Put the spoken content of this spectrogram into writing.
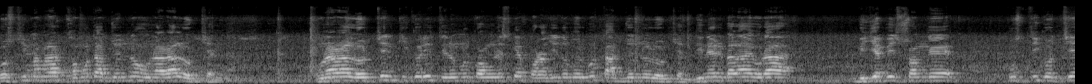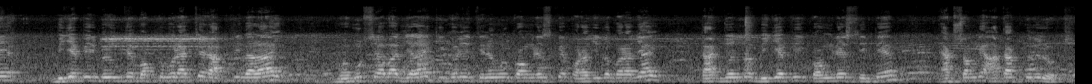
পশ্চিমবাংলার ক্ষমতার জন্য ওনারা লড়ছেন না। ওনারা লড়ছেন কি করে তৃণমূল কংগ্রেসকে পরাজিত করব, তার জন্য লড়ছেন। দিনের বেলায় ওরা বিজেপির সঙ্গে কুস্তি করছে, বিজেপির বিরুদ্ধে বক্তব্য রাখছে। রাত্রিবেলায় মুর্শিদাবাদ জেলায় কী করে তৃণমূল কংগ্রেসকে পরাজিত করা যায়, তার জন্য বিজেপি, কংগ্রেস, সিপিএম একসঙ্গে আঘাত করে লড়ছে।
